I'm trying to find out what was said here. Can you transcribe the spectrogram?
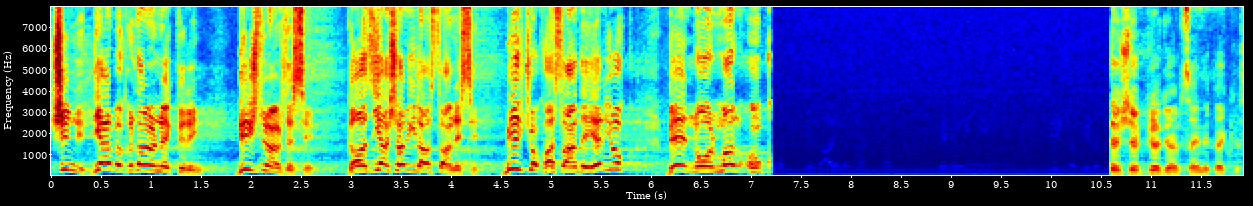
Şimdi Diyarbakır'dan örnek vereyim. Dicle Üniversitesi, Gazi Yaşargil Hastanesi birçok hastanede yer yok ve normal onko Teşekkür ediyorum Sayın İpek Yüz.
